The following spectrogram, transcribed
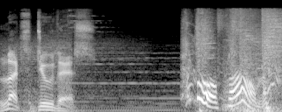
Let's do this. Cool foam.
